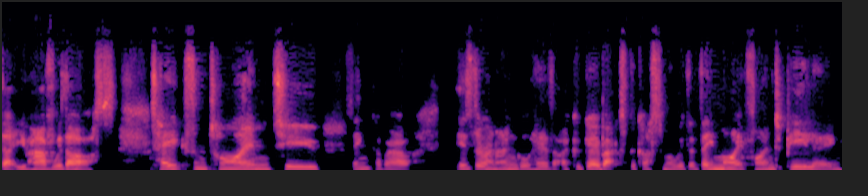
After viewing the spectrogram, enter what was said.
that you have with us? Take some time to think about is there an angle here that I could go back to the customer with that they might find appealing?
